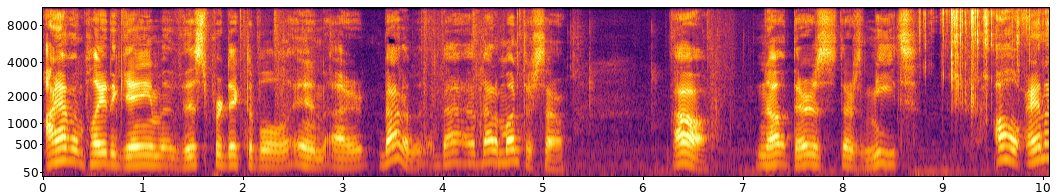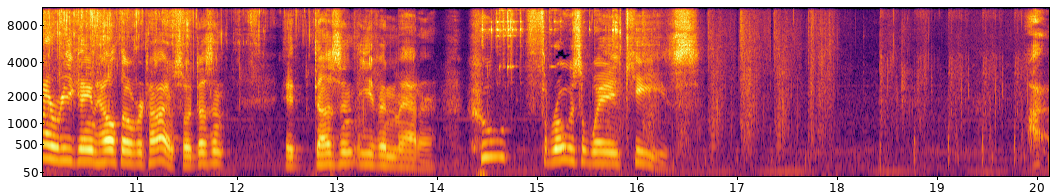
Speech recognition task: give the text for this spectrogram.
I haven't played a game this predictable in about, a, about a month or so. Oh, no, there's there's meat. Oh, and I regain health over time, so it doesn't it doesn't even matter. Who throws away keys? I...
